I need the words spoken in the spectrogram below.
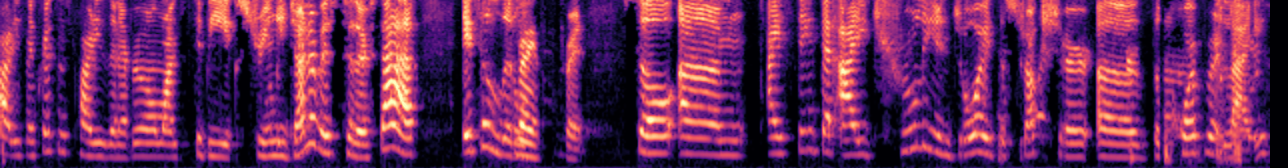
parties and Christmas parties, and everyone wants to be extremely generous to their staff. It's a little right. different. So, um, I think that I truly enjoyed the structure of the corporate life.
